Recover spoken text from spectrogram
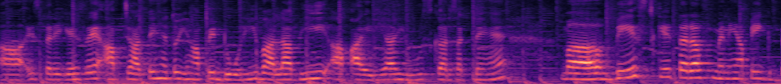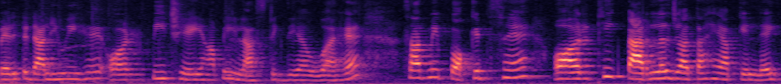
आ, इस तरीके से आप चाहते हैं तो यहाँ पे डोरी वाला भी आप आइडिया यूज़ कर सकते हैं। वेस्ट के तरफ़ मैंने यहाँ पे एक बेल्ट डाली हुई है और पीछे यहाँ पे इलास्टिक दिया हुआ है। साथ में पॉकेट्स हैं और ठीक पैरेलल जाता है आपके लेग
